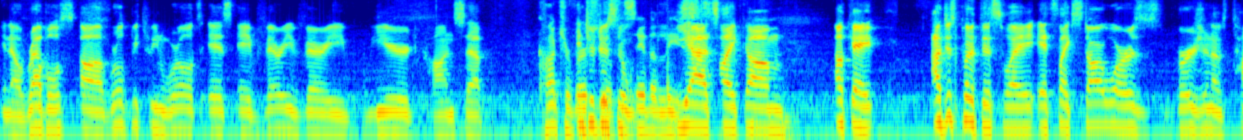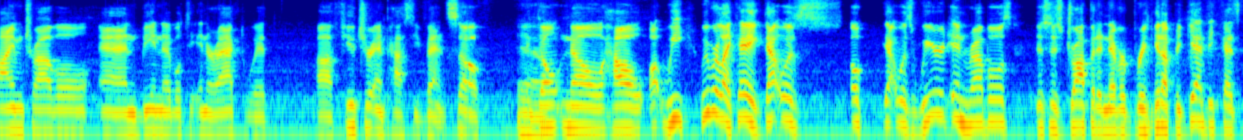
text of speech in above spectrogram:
you know, Rebels, uh, World Between Worlds is a very, very weird concept. controversial Introduce to a- say the least. Yeah, it's like, um, okay, I'll just put it this way: it's like Star Wars version of time travel and being able to interact with uh, future and past events. So Yeah. I don't know how uh, we we were like, hey, that was oh, that was weird in Rebels. Just just drop it and never bring it up again because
